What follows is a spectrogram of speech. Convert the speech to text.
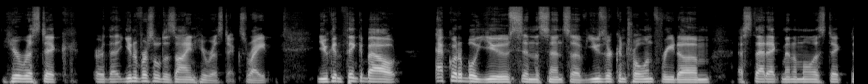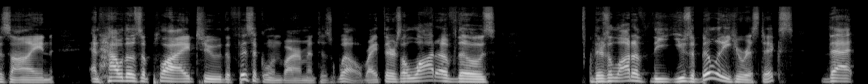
heuristic or that universal design heuristics, right? You can think about equitable use in the sense of user control and freedom, aesthetic, minimalistic design, and how those apply to the physical environment as well, right? There's a lot of those, there's a lot of the usability heuristics that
